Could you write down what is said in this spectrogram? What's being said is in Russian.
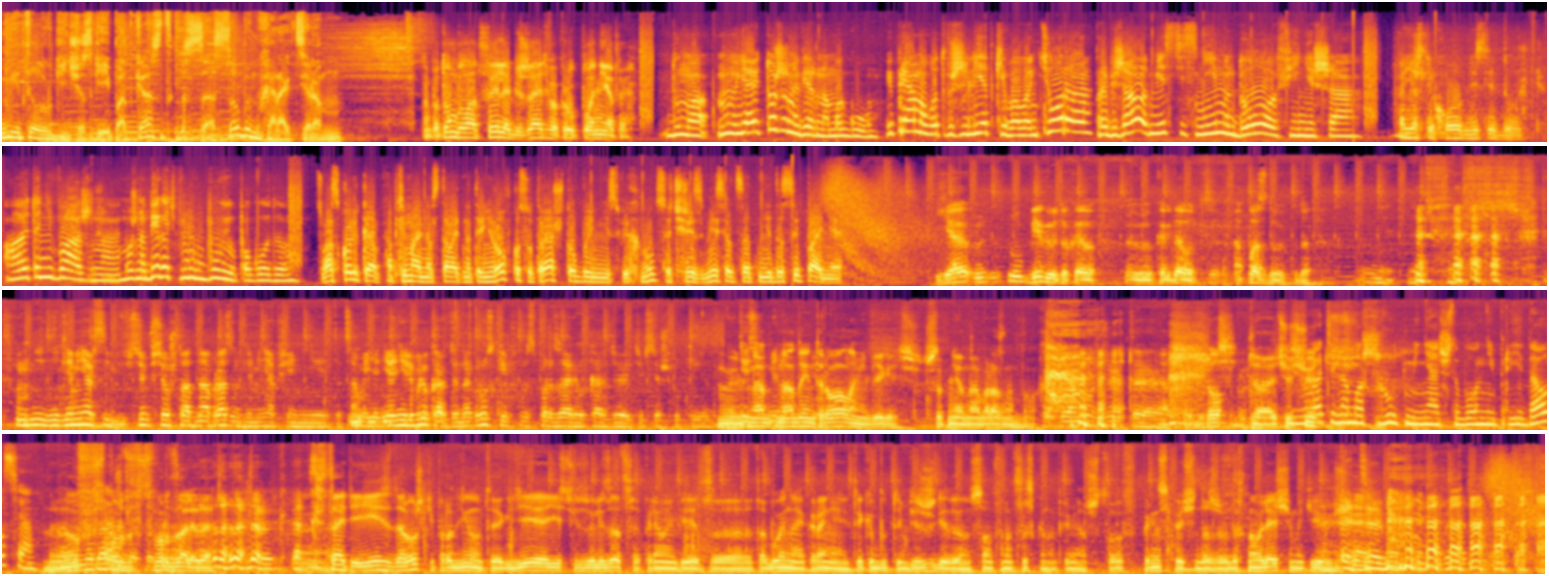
Металлургический подкаст с особым характером. А потом была цель обижать вокруг планеты. Думаю, ну я ведь тоже, наверное, могу. И прямо вот в жилетке волонтера пробежала вместе с ним до финиша. А если холодно, если дождь? А это не важно. Можно бегать в любую погоду. Во сколько оптимально вставать на тренировку с утра, чтобы не свихнуться через месяц от недосыпания? Я ну, бегаю только, э, когда вот опаздываю куда-то. Нет, не, не для меня все, все, что однообразно, для меня вообще не этот самый. Я, я не люблю кардио нагрузки в спортзале, кардио эти все штуки. Ну, надо, надо интервалами бегать, чтобы не однообразно было. это... Да, чуть-чуть. Желательно маршрут менять, чтобы он не приедался. Да, ну, в, спорт, в спортзале, да. Кстати, есть дорожки продвинутые, где есть визуализация прямо перед э, тобой на экране, и ты как будто бежишь где-то в Сан-Франциско, например, что, в принципе, очень даже вдохновляюще, мотивирующе.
